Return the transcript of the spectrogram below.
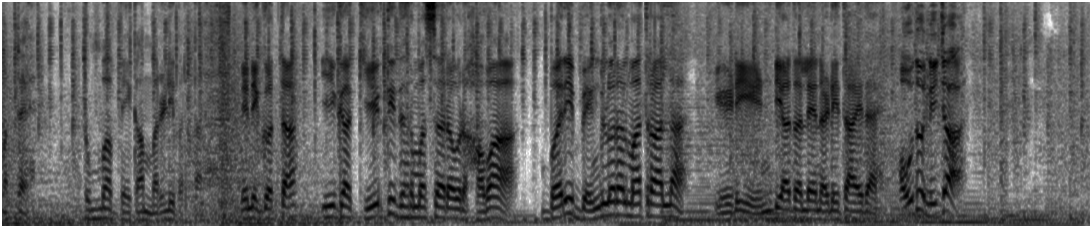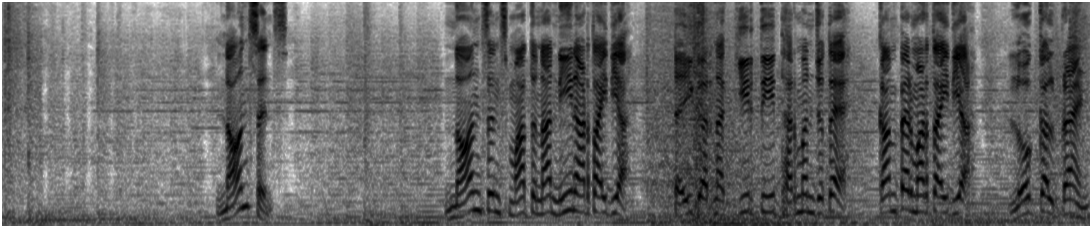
ಮತ್ತೆ ತುಂಬಾ ಬೇಗ ಮರಳಿ ಬರ್ತಾನೆ. ನಿನಗೆ ಗೊತ್ತಾ? ಈಗ ಕೀರ್ತಿ ಧರ್ಮ ಸರ್ ಅವ್ರ ಹವಾ ಬರೀ ಬೆಂಗಳೂರಲ್ಲಿ ಮಾತ್ರ ಅಲ್ಲ ಇಡೀ ಇಂಡಿಯಾದಲ್ಲೇ ನಡೀತಾ ಇದೆ. ಹೌದು ನಿಜ. ನಾನ್ಸೆನ್ಸ್. ನಾನ್ಸೆನ್ಸ್ ಮಾತನ್ನ ನೀನ್ ಆಡ್ತಾ ಇದೀಯಾ ಟೈಗರ್ನ ಕೀರ್ತಿ ಧರ್ಮನ್ ಜೊತೆ ಕಂಪೇರ್ ಮಾಡ್ತಾ ಇದೀಯಾ ಲೋಕಲ್ ಬ್ರ್ಯಾಂಡ್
